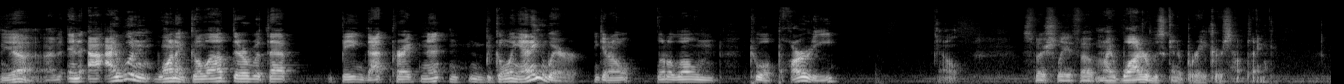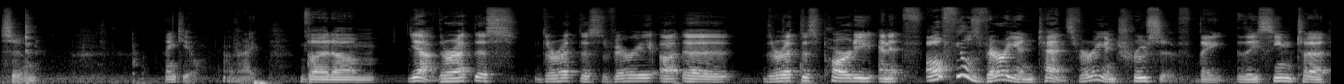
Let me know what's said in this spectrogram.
yeah, and I, wouldn't want to go out there with that being that pregnant and going anywhere. You know, let alone to a party. You know, especially if uh, my water was going to break or something soon. Thank you. All right, but um, yeah, they're at this. They're at this very. Uh, uh, they're at this party, and it f- all feels very intense, very intrusive. They they seem to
